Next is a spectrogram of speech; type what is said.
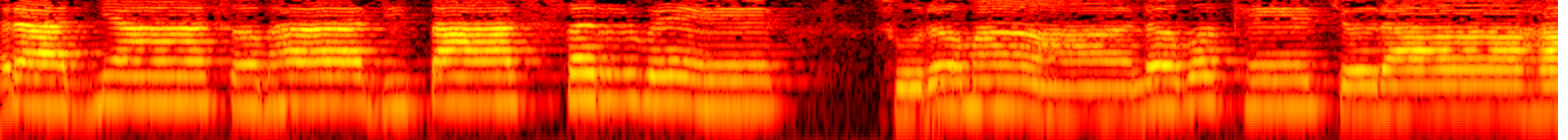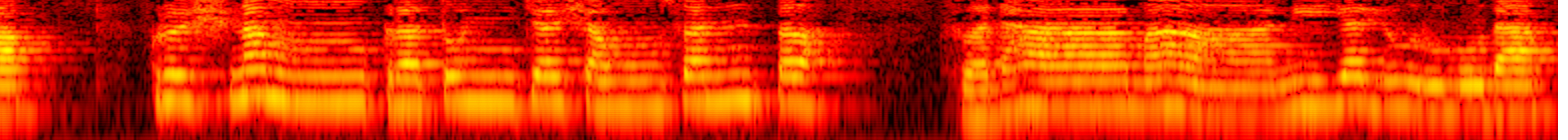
राज्ञा सभाजिताः सर्वे सुरमानवखेचराः। कृष्णम् क्रतुम् च शंसन्तः स्वधामानिययुर्मुदा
